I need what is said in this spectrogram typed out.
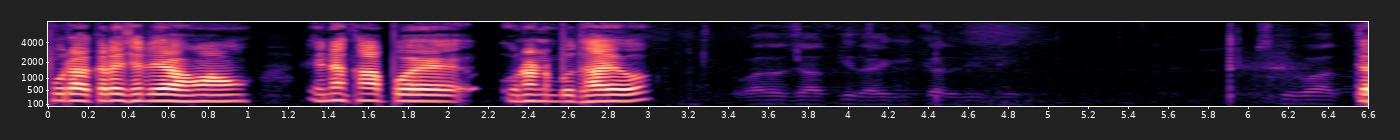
पूरा करे छॾिया हुआ इन खां पोइ उन्हनि ॿुधायो त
